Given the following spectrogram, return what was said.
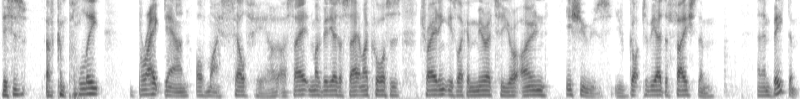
This is a complete breakdown of myself here. I, say it in my videos, I say it in my courses. Trading is like a mirror to your own issues. You've got to be able to face them and then beat them.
